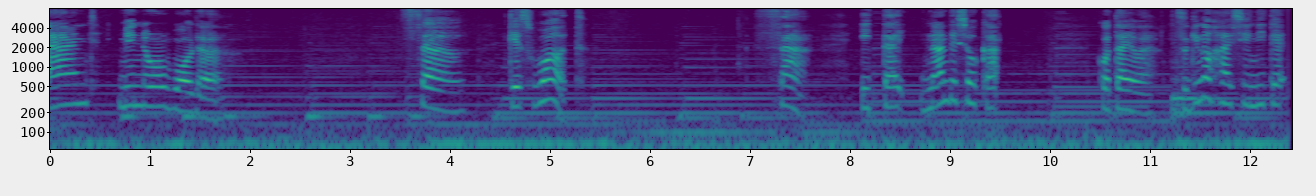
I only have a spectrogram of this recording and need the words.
and mineral water. So, Guess what? さあ、一体何でしょうか？答えは次の配信にて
